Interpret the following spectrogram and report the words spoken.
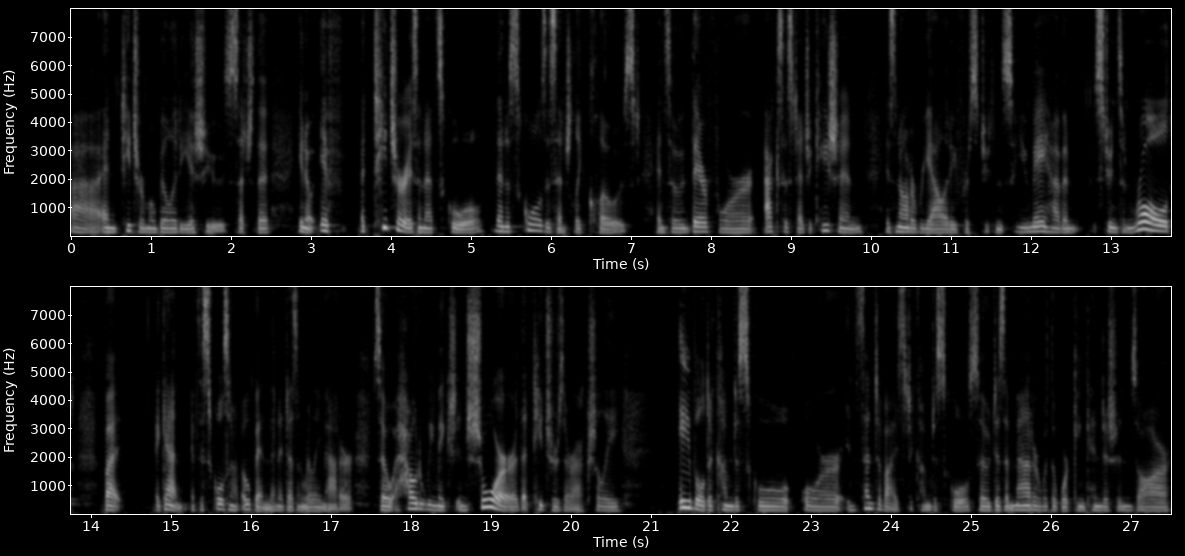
uh, and teacher mobility issues such that, you know, if a teacher isn't at school, then a school is essentially closed. And so, therefore, access to education is not a reality for students. So, you may have en- students enrolled, but again, if the school's not open, then it doesn't really matter. So, how do we make ensure that teachers are actually able to come to school or incentivized to come to school. So, does it matter what the working conditions are?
